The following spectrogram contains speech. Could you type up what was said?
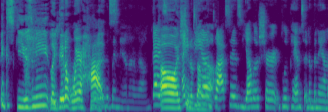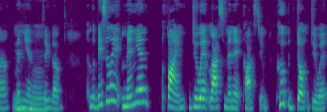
Excuse me? Like they don't wear hats." A banana around. Guys, Oh, I should have done that. glasses, yellow shirt, blue pants, and a banana. Minion. Mhm. There you go. Basically, minion. Fine, do it last minute costume. Poop, don't do it.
